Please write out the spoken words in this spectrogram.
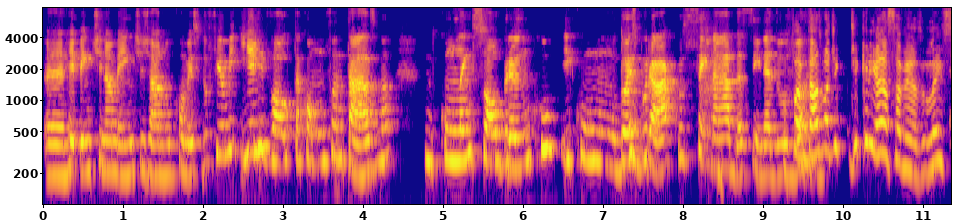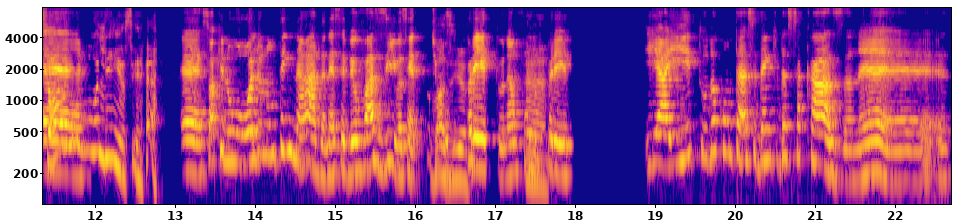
é, repentinamente já no começo do filme e ele volta como um fantasma com um lençol branco e com dois buracos sem nada, assim, né? Do, o fantasma de, de criança mesmo, lençol é... e um olhinho, assim. É, só que no olho não tem nada, né? Você vê o vazio, assim, é tipo vazio. preto, né? Um fundo é. preto. E aí tudo acontece dentro dessa casa, né?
